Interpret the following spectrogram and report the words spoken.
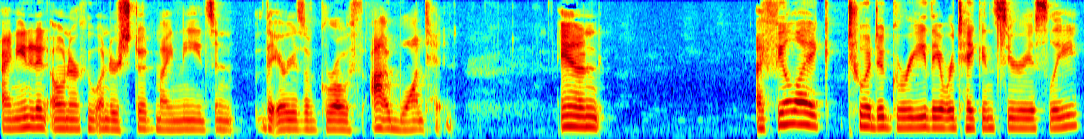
I needed an owner who understood my needs and the areas of growth I wanted. And I feel like to a degree they were taken seriously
